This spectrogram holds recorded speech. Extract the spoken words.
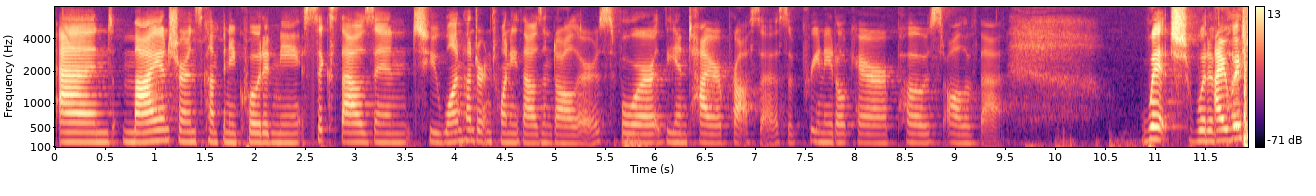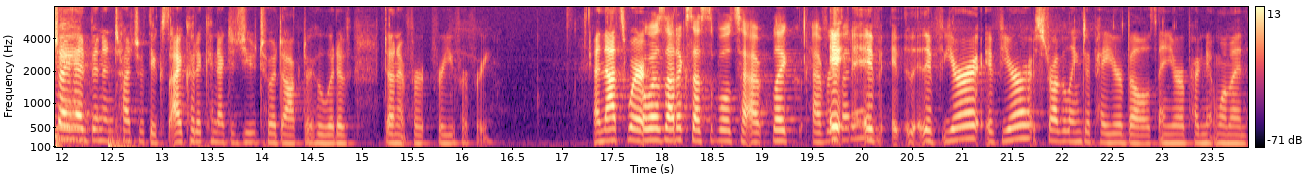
And my insurance company quoted me 6,000 to $120,000 for the entire process of prenatal care, post, all of that. Which would have I wish I had been in touch with you because I could have connected you to a doctor who would have done it for, for you for free. And that's where Was that accessible to like everybody? if, if, if you're if you're struggling to pay your bills and you're a pregnant woman,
